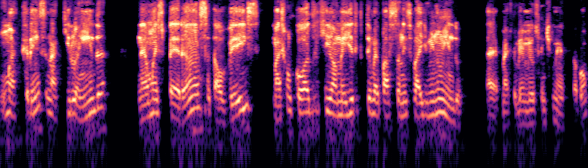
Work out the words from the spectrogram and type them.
uma crença naquilo ainda, né, uma esperança talvez, mas concordo que à medida que o tempo vai passando isso vai diminuindo. É, mas também é meu sentimento, tá bom?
